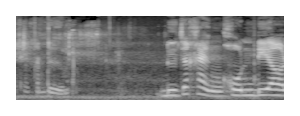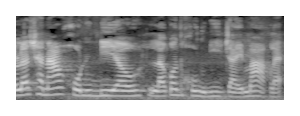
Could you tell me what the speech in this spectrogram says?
ใช้กันเดิม หรือจะแข่งคนเดียวและชนะคนเดียวแล้วก็คงดีใจมากแหละ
